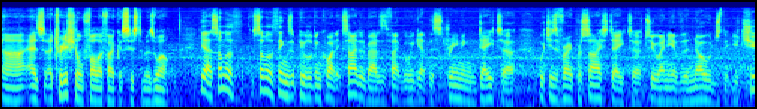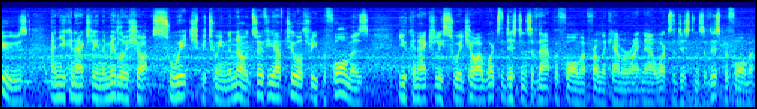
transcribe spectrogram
uh, as a traditional follow focus system as well. Yeah, some of the, some of the things that people have been quite excited about is the fact that we get this streaming data, which is very precise data to any of the nodes that you choose, and you can actually in the middle of a shot switch between the nodes. So if you have two or three performers, you can actually switch, oh, what's the distance of that performer from the camera right now? What's the distance of this performer?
